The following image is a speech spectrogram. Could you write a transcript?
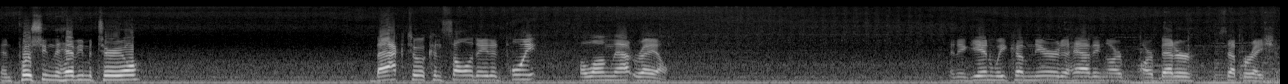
and pushing the heavy material back to a consolidated point along that rail. And again, we come nearer to having our, our better separation.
